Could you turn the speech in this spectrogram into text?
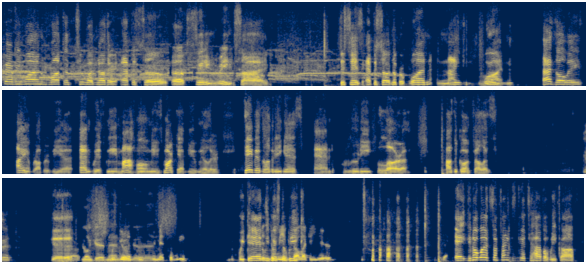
Up, everyone? Welcome to another episode of Sitting Ringside. This is episode number 191. As always, I am Robert Villa, and with me, my homies, Mark Abu Miller, David Rodriguez, and Rudy Lara. How's it going, fellas? Good. Good. Doing good, We're man. good. Doing good. We missed a week. We did. We missed a week. Felt like a year. hey, you know what? Sometimes it's good to have a week off.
